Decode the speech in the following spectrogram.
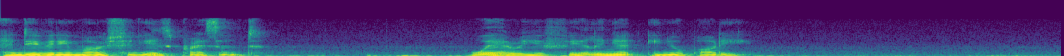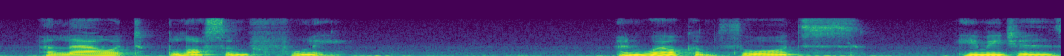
And if an emotion is present, where are you feeling it in your body? Allow it to blossom fully and welcome thoughts, images,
